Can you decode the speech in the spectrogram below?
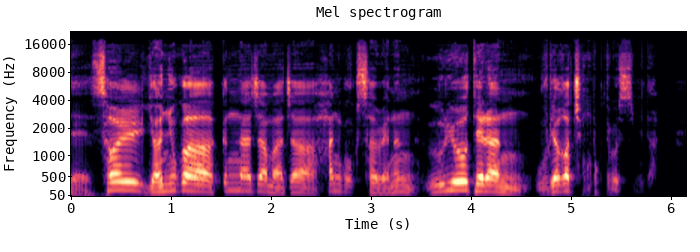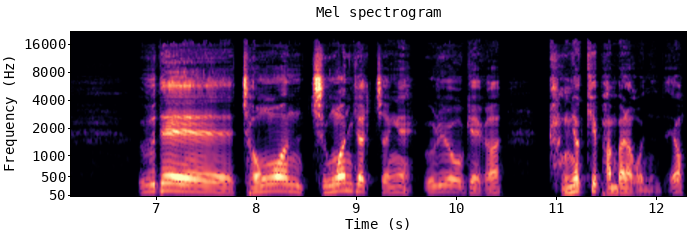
네, 설 연휴가 끝나자마자 한국 사회는 의료 대란 우려가 증폭되고 있습니다. 의대 정원 증원 결정에 의료계가 강력히 반발하고 있는데요.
